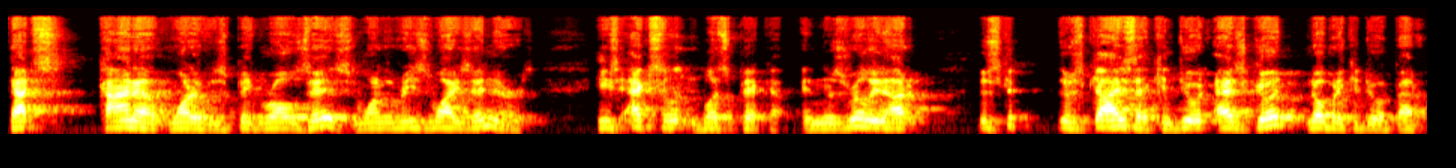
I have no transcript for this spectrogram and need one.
that's kind of one of his big roles. Is one of the reasons why he's in there he's excellent in blitz pickup. And there's really not there's there's guys that can do it as good. Nobody can do it better.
